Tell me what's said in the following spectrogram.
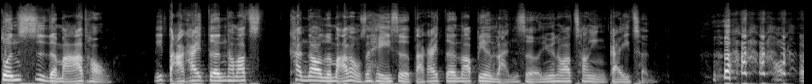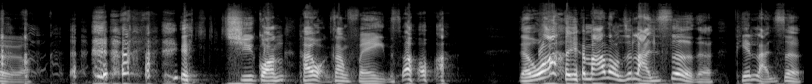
蹲式的马桶，你打开灯，他妈看到的马桶是黑色，打开灯然后变蓝色，因为他妈苍蝇盖一层，好恶哦哦。趋光它会往上飞，你知道吗？对，哇，原来马桶是蓝色的，天蓝色，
